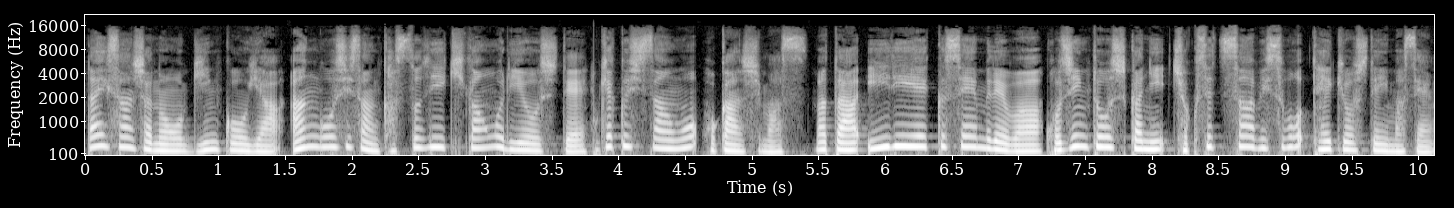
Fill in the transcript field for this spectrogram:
第三者の銀行や暗号資産カストディ機関を利用して顧客資産を保管します。また EDXM では個人投資家に直接サービスを提供していません。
